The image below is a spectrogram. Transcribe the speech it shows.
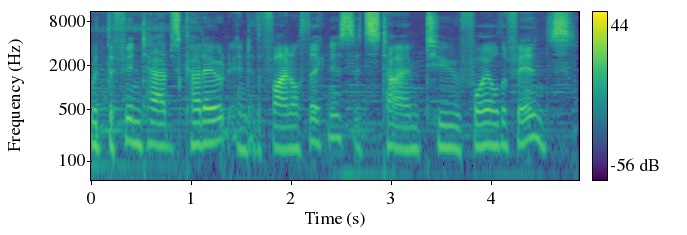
With the fin tabs cut out into the final thickness, it's time to foil the fins.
